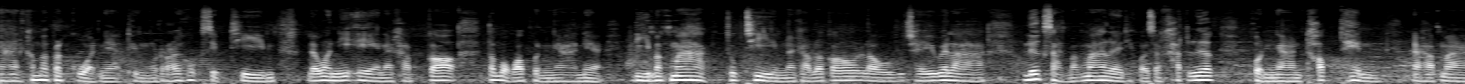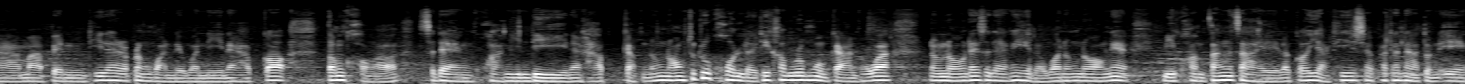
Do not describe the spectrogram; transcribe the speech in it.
งานเข้ามาประกวดเนี่ยถึง 160 ทีม แล้ววันนี้เองนะครับก็ต้องบอกว่าผลงานเนี่ยดีมากๆทุกทีมนะครับแล้วก็เราใช้ช้เวลาเลือกสรรมากๆเลยที่กว่าจะคัดเลือกผลงานท็อป 10 นะครับมามาเป็นที่ได้รับรางวัลในวันนี้นะครับก็ต้องขอแสดงความยินดีนะครับกับน้องๆทุกๆ คนเลยที่เข้าร่วมโครงการ เพราะว่าน้องๆได้แสดงให้เห็นแล้วว่าน้องๆเนี่ยมีความตั้งใจ แล้วก็อยากที่จะพัฒนาตนเอง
